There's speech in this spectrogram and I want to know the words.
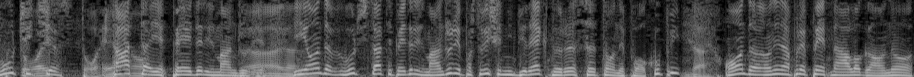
pa Vučićev je- tata je peder iz Mandžurije. Da, da, da. I onda Vučić tata je peder iz Mandžurije, pošto više ni direktno RS to ne pokupi, Da. onda oni naprave pet naloga, ono,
